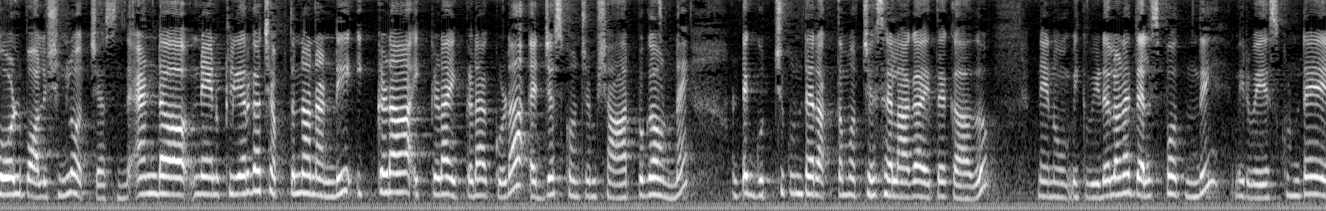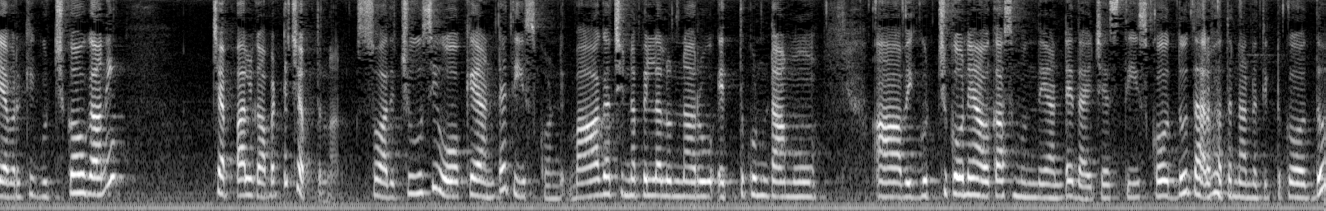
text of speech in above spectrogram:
గోల్డ్ పాలిషింగ్లో వచ్చేస్తుంది అండ్ uh, నేను క్లియర్గా చెప్తున్నానండి ఇక్కడ ఇక్కడ ఇక్కడ కూడా ఎడ్జెస్ కొంచెం షార్ప్గా ఉన్నాయి. అంటే గుచ్చుకుంటే రక్తం వచ్చేసేలాగా అయితే కాదు. నేను మీకు వీడియోలోనే తెలిసిపోతుంది. మీరు వేసుకుంటే ఎవరికి గుచ్చుకోవు కానీ చెప్పాలి కాబట్టి చెప్తున్నాను. సో అది చూసి ఓకే అంటే తీసుకోండి. బాగా చిన్నపిల్లలు ఉన్నారు ఎత్తుకుంటాము. అవి గుచ్చుకునే అవకాశం ఉంది అంటే దయచేసి తీసుకోవద్దు తర్వాత నన్ను తిట్టుకోవద్దు.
